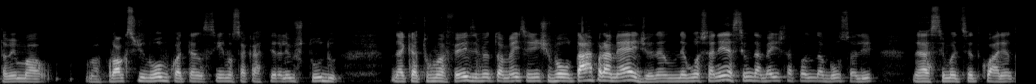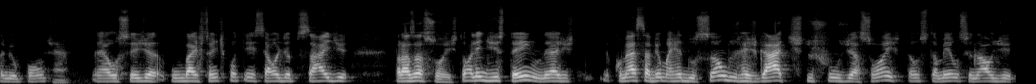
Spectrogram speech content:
também uma, uma proxy de novo com a Tencent, nossa carteira ali, o estudo né, que a turma fez, eventualmente, se a gente voltar para a média, né, não negociar nem acima da média, está falando da bolsa ali, né, acima de 140 mil pontos, é. né, ou seja, com bastante potencial de upside para as ações. Então, além disso, tem, né, a gente começa a ver uma redução dos resgates dos fundos de ações, então isso também é um sinal de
